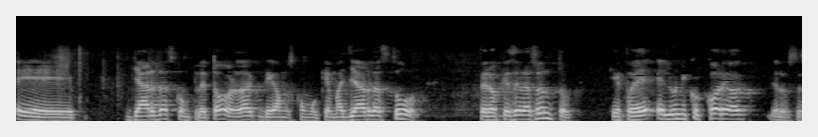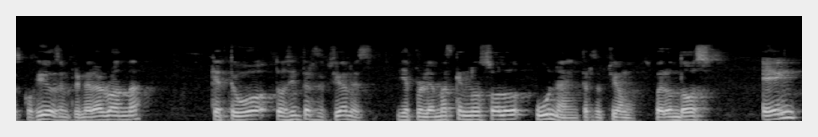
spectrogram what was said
eh, yardas completó, ¿verdad? Digamos, como que más yardas tuvo. Pero ¿qué es el asunto? Que fue el único coreback de los escogidos en primera ronda que tuvo dos intercepciones. Y el problema es que no solo una intercepción, fueron dos. En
